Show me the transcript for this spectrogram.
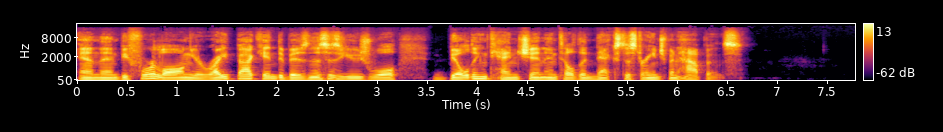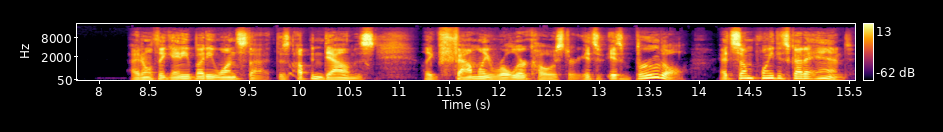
And then before long, you're right back into business as usual, building tension until the next estrangement happens. I don't think anybody wants that. This up and down, this like family roller coaster. It's it's brutal. At some point it's got to end.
